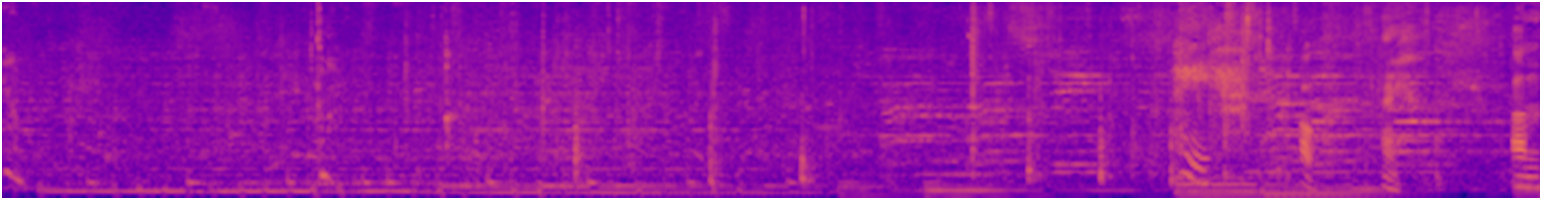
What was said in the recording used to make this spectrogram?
him. Come on. Hey. Oh, hey. Um,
